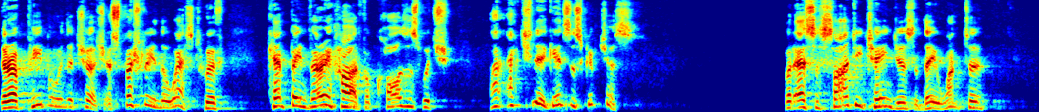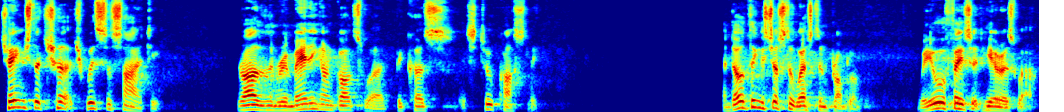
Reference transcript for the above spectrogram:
There are people in the church, especially in the West, who have campaigned very hard for causes which are actually against the scriptures. But as society changes, they want to change the church with society rather than remaining on God's word because it's too costly. And don't think it's just a Western problem. We all face it here as well.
